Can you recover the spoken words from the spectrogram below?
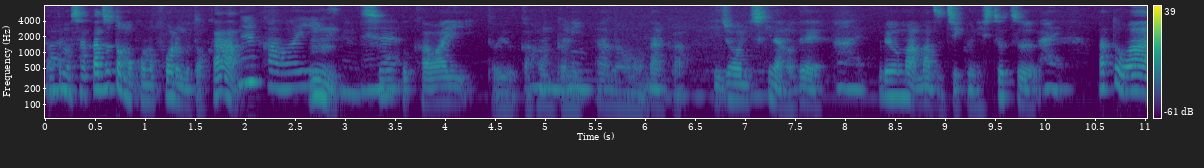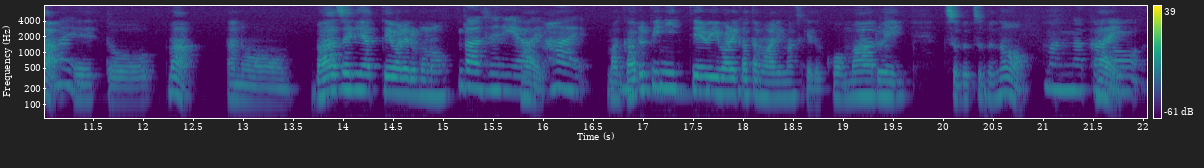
でも咲かずともこのフォルムとか、ね可愛いですよね。うん、すごく可愛いというか本当に、うんあのなんか非常に好きなのではい。これをまあまず軸にしつつ、はい。あとは、はい。えっ、とまああのバーゼリアって言われるもの、バーゼリア。はい。はい。まあ、ガルピニっていう言われ方もありますけどこう丸いつぶつぶの真ん中の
